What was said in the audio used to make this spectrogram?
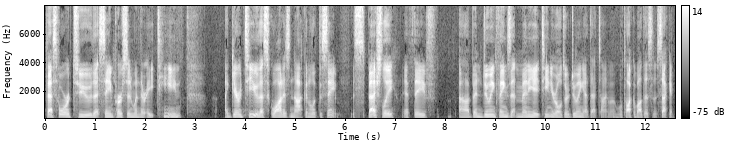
Fast forward to that same person when they're 18, I guarantee you that squat is not going to look the same especially if they've uh, been doing things that many 18 year olds are doing at that time. And we'll talk about this in a second.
